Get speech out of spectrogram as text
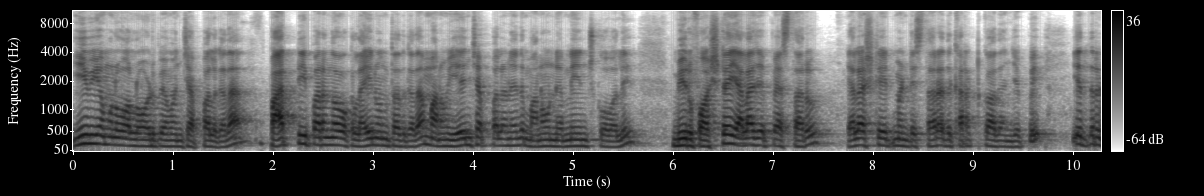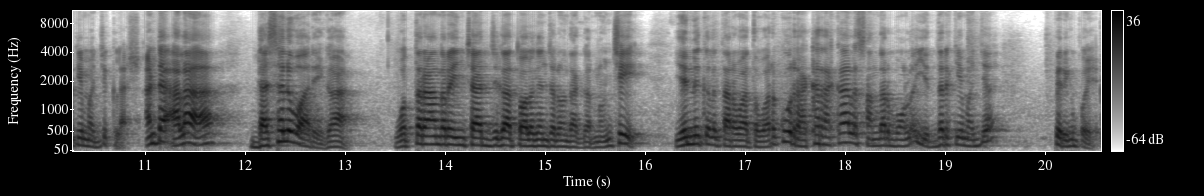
ఈవీఎంల వల్ల ఓడిపోయామని చెప్పాలి కదా పార్టీ పరంగా ఒక లైన్ ఉంటుంది కదా మనం ఏం చెప్పాలనేది మనం నిర్ణయించుకోవాలి మీరు ఫస్టే ఎలా చెప్పేస్తారు ఎలా స్టేట్మెంట్ ఇస్తారు అది కరెక్ట్ కాదని చెప్పి ఇద్దరికి మధ్య క్లాష్ అంటే అలా దశల వారీగా ఉత్తరాంధ్ర ఇన్ఛార్జిగా తొలగించడం దగ్గర నుంచి ఎన్నికల తర్వాత వరకు రకరకాల సందర్భంలో ఇద్దరికి మధ్య పెరిగిపోయాయి.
